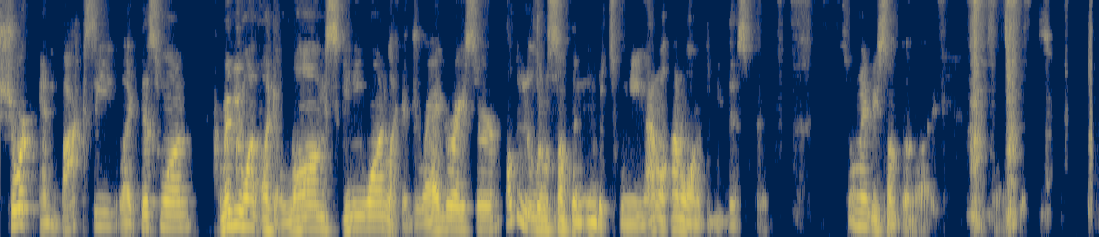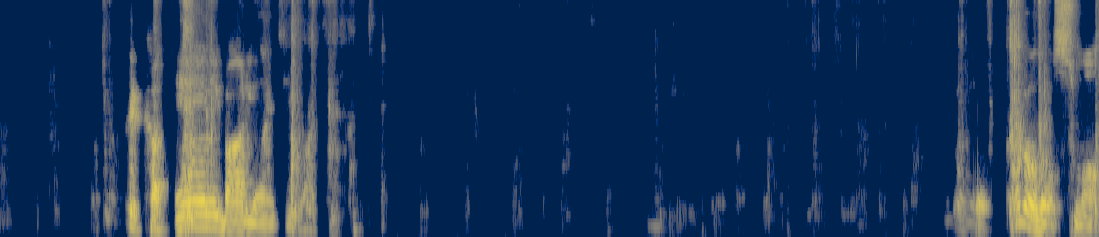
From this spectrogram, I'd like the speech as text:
short and boxy like this one, or maybe you want like a long skinny one like a drag racer. I'll do a little something in between. I don't I don't want it to be this big. So maybe something like, this. Free cut any body length you like. I'll go a little small.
